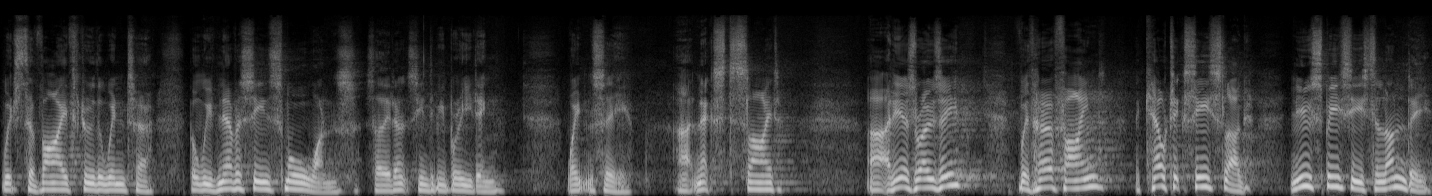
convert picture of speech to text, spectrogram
which survive through the winter, but we've never seen small ones, so they don't seem to be breeding. Wait and see. Uh, next slide. Uh, and here's Rosie with her find, the Celtic sea slug new species to Lundy.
